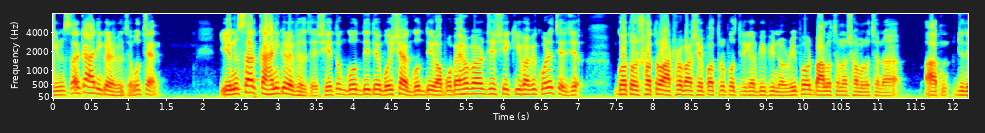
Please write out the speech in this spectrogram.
ইউনুসার কাহানি করে ফেলছে, বুঝছেন? ইউনুসার কাহানি করে ফেলছে। সে তো গদ্দিতে বৈশাখ, গদ্দির অপব্যবহার যে সে কীভাবে করেছে, যে গত সতেরো, আঠেরো মাসে পত্রপত্রিকার বিভিন্ন রিপোর্ট বা আলোচনা সমালোচনা, আপ যদি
